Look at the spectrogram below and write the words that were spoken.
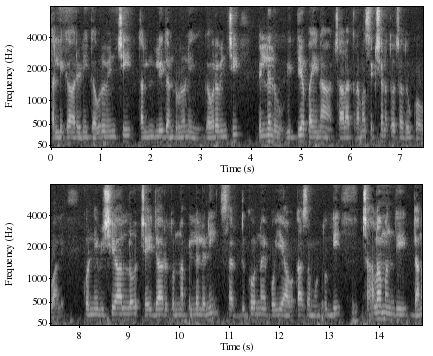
తల్లిగారిని గౌరవించి తల్లిదండ్రులని గౌరవించి పిల్లలు విద్య పైన చాలా క్రమశిక్షణతో చదువుకోవాలి. కొన్ని విషయాల్లో చేజారుతున్న పిల్లలని సర్దుకొని పోయే అవకాశం ఉంటుంది. చాలామంది ధన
